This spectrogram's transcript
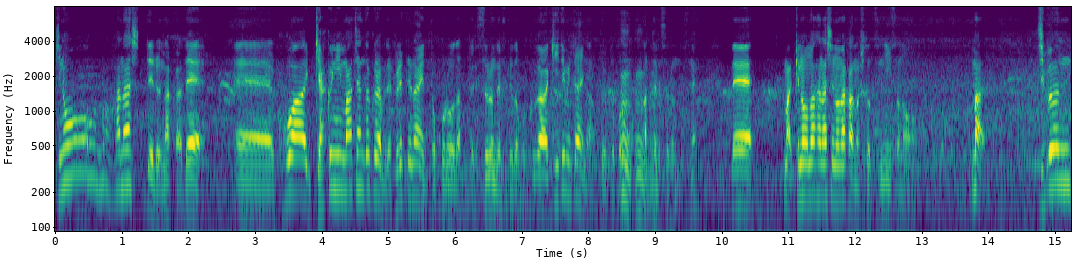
昨日の話してる中で、えー、ここは逆にマーチャントクラブで触れてないところだったりするんですけど、僕が聞いてみたいなというところうんうんうんがあったりするんですね。で、まあ昨日の話の中の一つに、その、まあ、自分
